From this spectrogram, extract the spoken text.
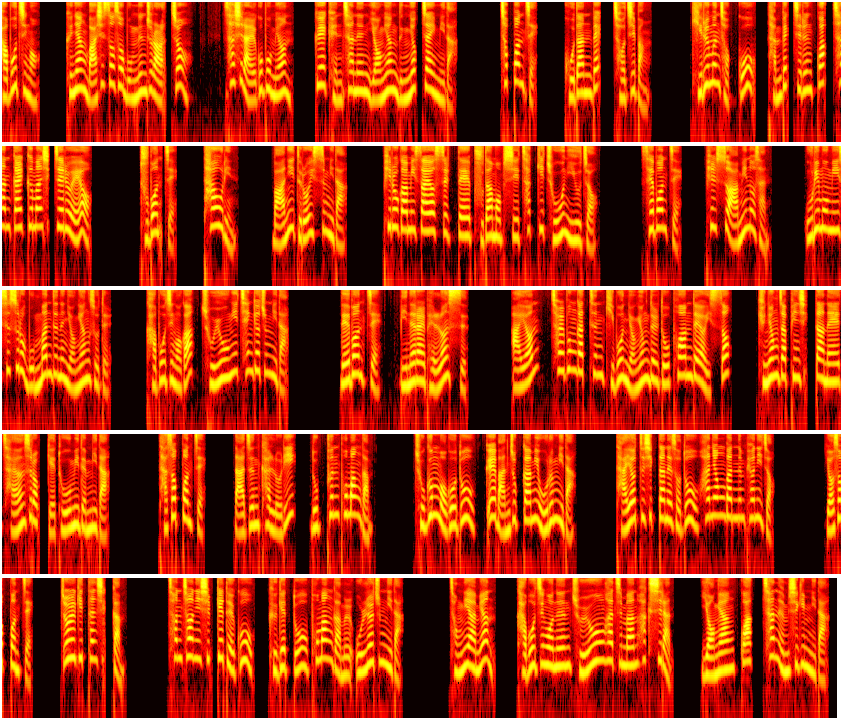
갑오징어. 그냥 맛있어서 먹는 줄 알았죠? 사실 알고 보면 꽤 괜찮은 영양 능력자입니다. 첫 번째, 고단백, 저지방. 기름은 적고 단백질은 꽉 찬 깔끔한 식재료예요. 두 번째, 타우린. 많이 들어 있습니다. 피로감이 쌓였을 때 부담 없이 찾기 좋은 이유죠. 세 번째, 필수 아미노산. 우리 몸이 스스로 못 만드는 영양소들. 갑오징어가 조용히 챙겨줍니다. 네 번째, 미네랄 밸런스. 아연, 철분 같은 기본 영양들도 포함되어 있어 균형 잡힌 식단에 자연스럽게 도움이 됩니다. 다섯 번째, 낮은 칼로리, 높은 포만감. 조금 먹어도 꽤 만족감이 오릅니다. 다이어트 식단에서도 환영받는 편이죠. 여섯 번째, 쫄깃한 식감. 천천히 씹게 되고 그게 또 포만감을 올려줍니다. 정리하면 갑오징어는 조용하지만 확실한 영양 꽉 찬 음식입니다.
